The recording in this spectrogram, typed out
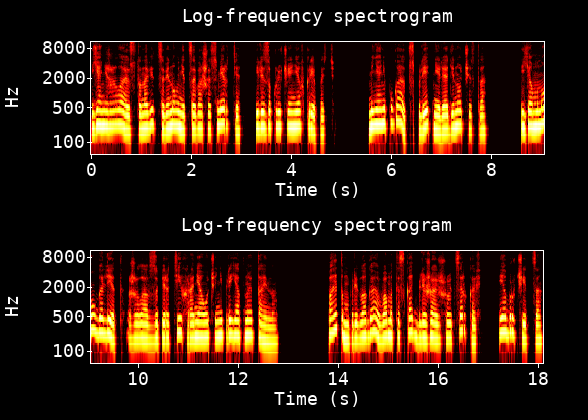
я не желаю становиться виновницей вашей смерти или заключения в крепость. Меня не пугают сплетни или одиночество и я много лет жила в заперти, храня очень неприятную тайну. Поэтому предлагаю вам отыскать ближайшую церковь и обручиться.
